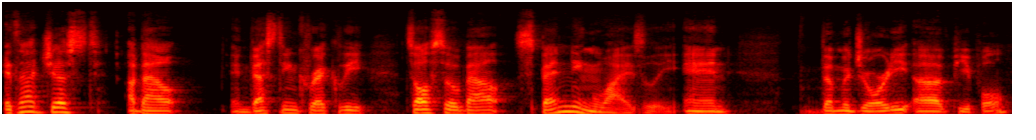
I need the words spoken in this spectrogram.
it's not just about investing correctly, it's also about spending wisely. And the majority of people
